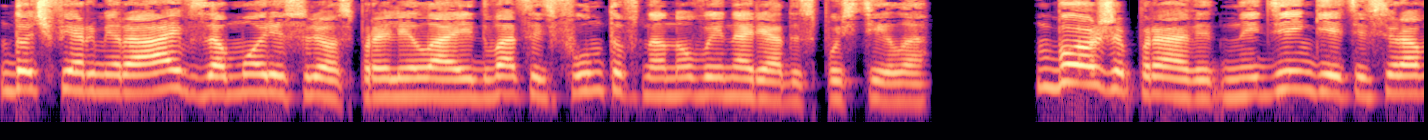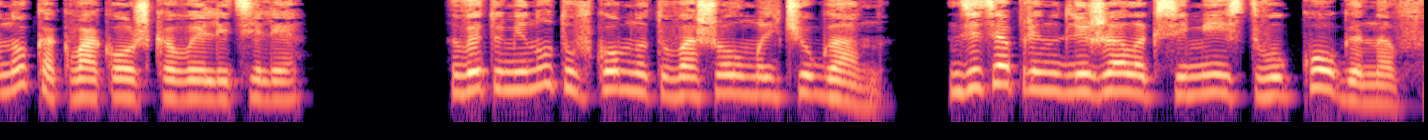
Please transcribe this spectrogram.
Дочь фермера Айв за море слез пролила и 20 фунтов на новые наряды спустила. Боже праведный, деньги эти все равно как в окошко вылетели. В эту минуту в комнату вошел мальчуган. Дитя принадлежало к семейству Коганов,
